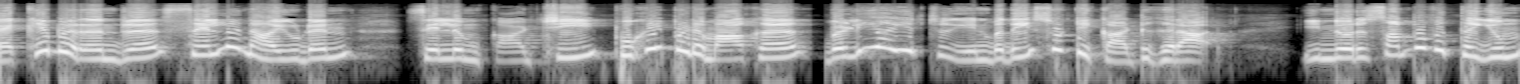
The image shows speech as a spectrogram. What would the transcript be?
மெக்கெபர் என்ற செல்ல நாயுடன் செல்லும் காட்சி புகைப்படமாக வெளியாயிற்று என்பதை சுட்டிக்காட்டுகிறார். இன்னொரு சம்பவத்தையும்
